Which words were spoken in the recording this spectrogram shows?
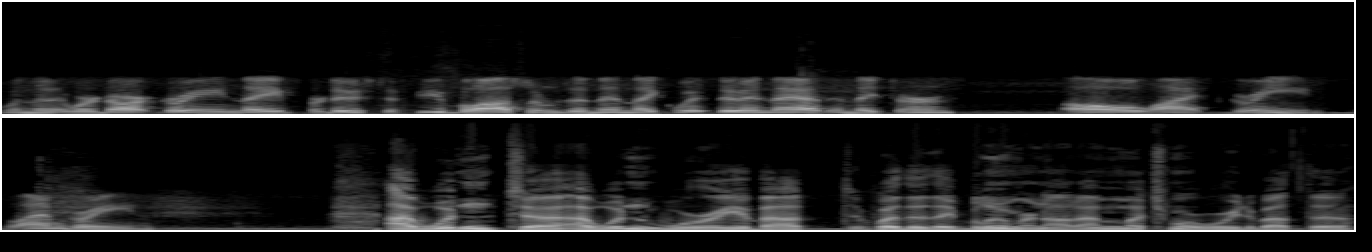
when they were dark green, they produced a few blossoms, and then they quit doing that, and they turned all light green, lime green. I wouldn't uh, I wouldn't worry about whether they bloom or not. I'm much more worried about the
